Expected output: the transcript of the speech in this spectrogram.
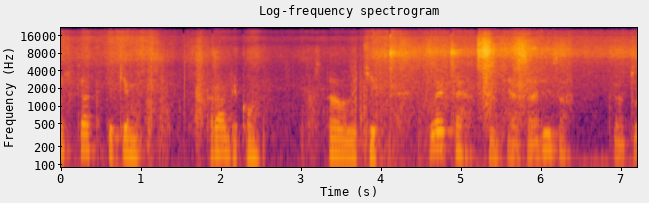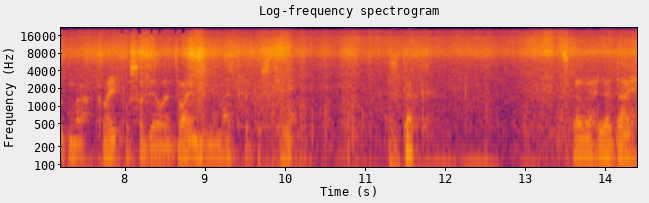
Ось так таким крабіком поставили ті плити. Тут я зарізав. І отут на клей посадили 2 мм до стіни. Ось так це виглядає.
